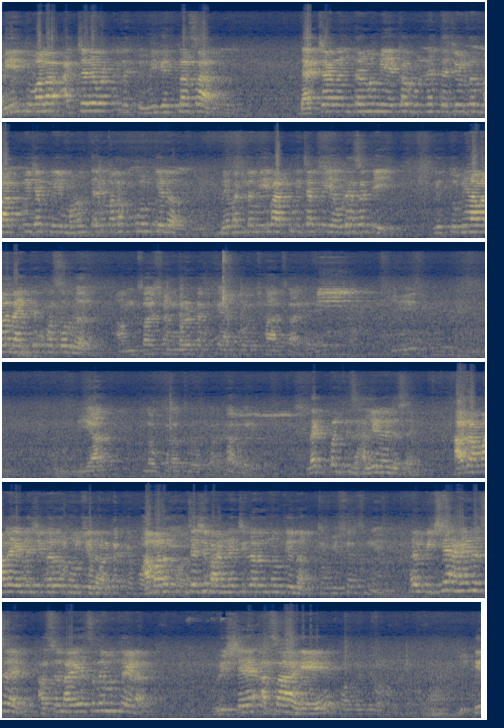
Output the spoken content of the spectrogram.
मी तुम्हाला आश्चर्य वाटलं नाही तुम्ही घेतला असाल. त्याच्यानंतर मग मी एका गुन्ह्यात त्याच्या विरोधात बातमी छापली म्हणून त्यांनी मला फोन केलं. मी म्हटलं मी बातमी छापली एवढ्यासाठी की तुम्ही आम्हाला बँकेत फसवलं. आमचा शंभर टक्के अप्रोच हाच आहे की यात लवकरात लवकर कारवाई करू. नाही पण ती झाली नाही साहेब. आज आम्हाला येण्याची गरज नव्हती ना. आम्हाला तुमच्याशी भांडण्याची गरज नव्हती ना. तो विषयच नाही. नाही, विषय आहे ना साहेब. असं नाही असं नाही म्हणता येणार. विषय असा आहे की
